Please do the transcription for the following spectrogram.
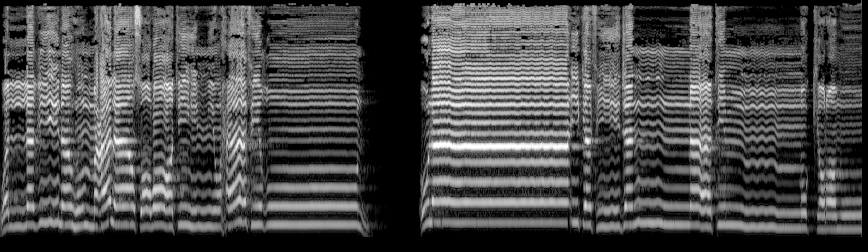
والذين هم على صلاتهم يحافظون أولئك في جنات مكرمون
